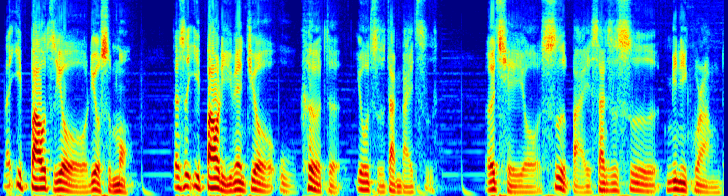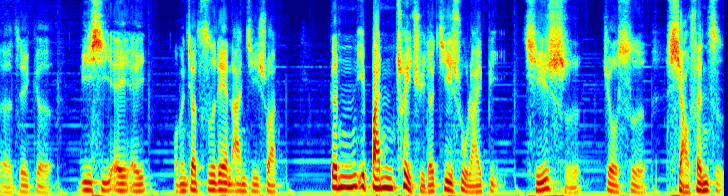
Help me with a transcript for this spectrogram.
那一包只有六十 ml，但是一包里面就有五克的优质蛋白质，而且有四百三十四 milligram 的这个 VCAA，我们叫支链氨基酸，跟一般萃取的技术来比，其实就是小分子，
